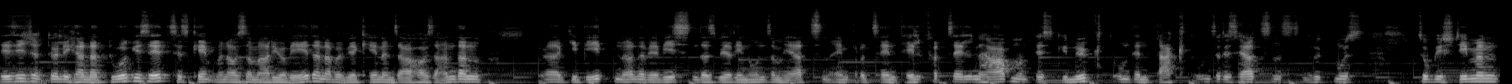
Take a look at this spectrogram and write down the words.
das ist natürlich ein Naturgesetz, das kennt man aus dem Ayurveda, aber wir kennen es auch aus anderen äh, Gebieten. Oder? Wir wissen, dass wir in unserem Herzen ein Prozent Helferzellen haben und das genügt, um den Takt unseres Herzens, den Rhythmus zu bestimmen.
